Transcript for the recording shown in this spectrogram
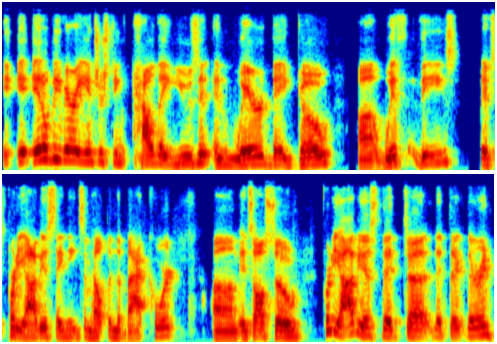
it, will be very interesting how they use it and where they go uh, with these. It's pretty obvious they need some help in the backcourt. Um, it's also pretty obvious that uh, that they're, they're in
